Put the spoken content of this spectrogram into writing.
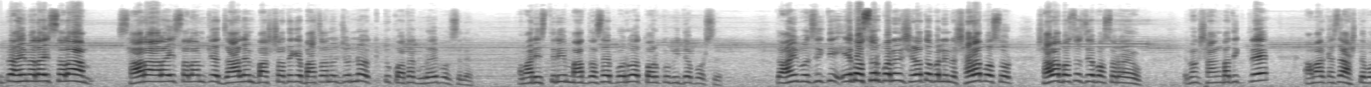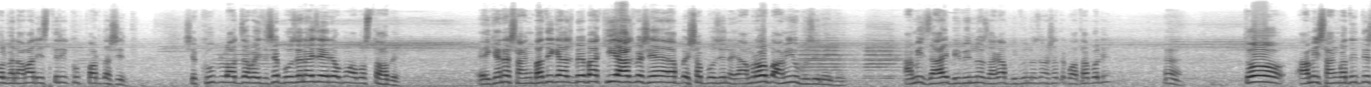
ইব্রাহিম আলাই সালাম, সারা আলাই সালামকে জালেম বাদশা থেকে বাঁচানোর জন্য একটু কথা ঘুরাই বলছিলেন। আমার স্ত্রী মাদ্রাসায় পড়ুয়া তর্কবিদ্যা পড়ছে। তো আমি বলছি কি এবছর পড়েন সেটা তো বলেন না, সারা বছর সারা বছর যে বছর হয় হোক। এবং সাংবাদিকরে আমার কাছে আসতে বলবেন, আমার স্ত্রী খুব পর্দাশীল। সে খুব লজ্জা পাইছে, সে বোঝে নাই যে এরকম অবস্থা হবে। এইখানে সাংবাদিক আসবে বা কি আসবে, সে এসব বুঝি নাই। আমরাও, আমিও বুঝি নাই। আমি যাই বিভিন্ন জায়গা, বিভিন্ন জনের সাথে কথা বলি হ্যাঁ। তো আমি সাংবাদিকদের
